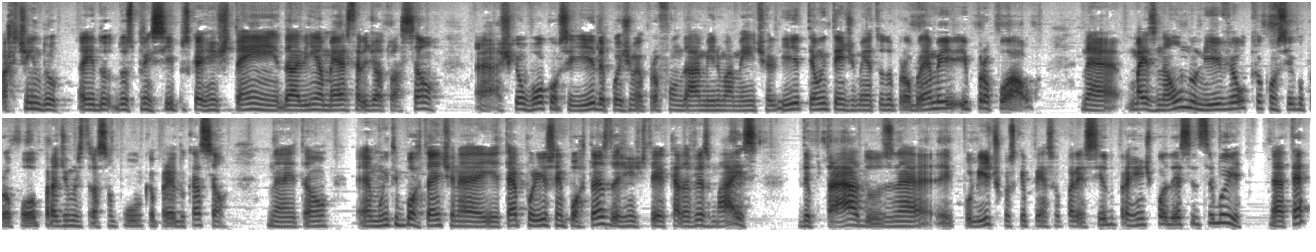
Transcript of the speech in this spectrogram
partindo aí do, dos princípios que a gente tem da linha mestra de atuação, é, acho que eu vou conseguir, depois de me aprofundar minimamente ali, ter um entendimento do problema e, e propor algo. Né? Mas não no nível que eu consigo propor para a administração pública, para a educação. Né? Então, é muito importante, né? e até por isso a importância da gente ter cada vez mais deputados né, e políticos que pensam parecido para a gente poder se distribuir. Né? Até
